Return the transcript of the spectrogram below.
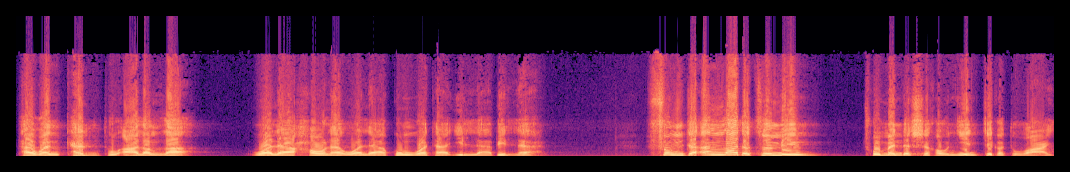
他问看图阿朗拉，我俩后来我俩供我他伊拉比勒。奉着安拉的尊名出门的时候念这个读而已。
